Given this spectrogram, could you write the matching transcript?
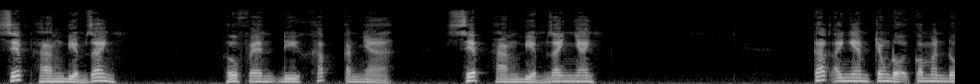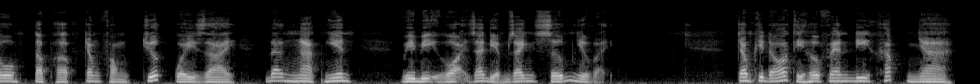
Xếp hàng điểm danh. Herfen đi khắp căn nhà, xếp hàng điểm danh nhanh. Các anh em trong đội commando tập hợp trong phòng trước quầy dài đã ngạc nhiên vì bị gọi ra điểm danh sớm như vậy. Trong khi đó thì Herfen đi khắp nhà,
